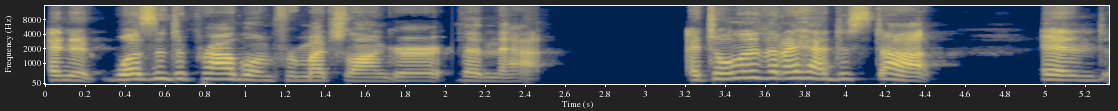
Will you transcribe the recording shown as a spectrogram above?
and it wasn't a problem for much longer than that. I told her that I had to stop, and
